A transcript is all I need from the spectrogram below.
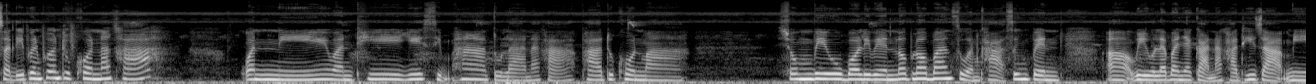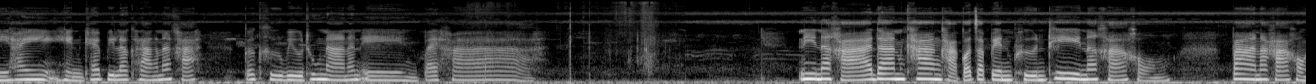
สวัสดีเพื่อนๆทุกคนนะคะ วันนี้วันที่ 25 ตุลานะคะ พาทุกคนมาชมวิวบริเวณรอบๆบบ้านสวนค่ะ ซึ่งเป็นวิวและบรรยากาศนะคะ ที่จะมีให้เห็นแค่ปีละครั้งนะคะ ก็คือวิวทุ่งนานั่นเองไปค่ะ นี่นะคะด้านข้างค่ะก็จะเป็นพื้นที่นะคะของป้านะคะของ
